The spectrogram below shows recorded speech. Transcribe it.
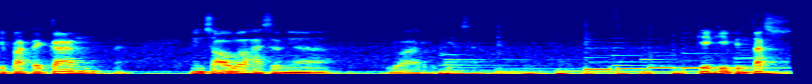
dipraktekkan. Nah, insya Allah hasilnya luar biasa. Kiki Pintas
